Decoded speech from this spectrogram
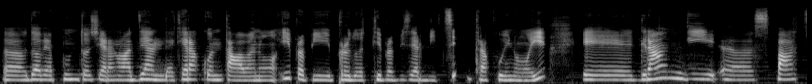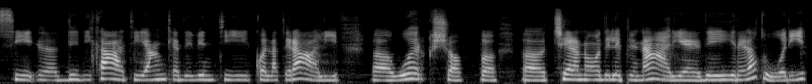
uh, dove appunto c'erano aziende che raccontavano i propri prodotti, i propri servizi, tra cui noi, e grandi uh, spazi uh, dedicati anche ad eventi collaterali, workshop, c'erano delle plenarie, dei relatori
